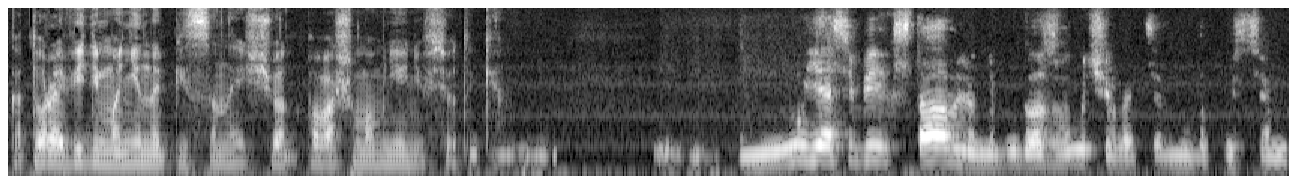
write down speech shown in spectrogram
которая, видимо, не написана еще, по вашему мнению, все-таки? Ну, я себе их ставлю, не буду озвучивать. Ну, допустим,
